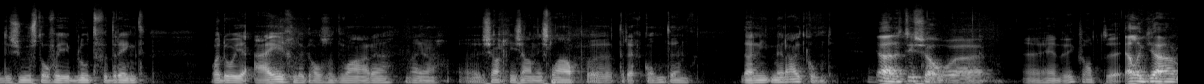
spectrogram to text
de zuurstof in je bloed verdrinkt. Waardoor je eigenlijk als het ware nou ja, eh, zachtjes aan in slaap eh, terechtkomt en daar niet meer uitkomt. Ja, dat is zo, eh, eh, Hendrik. Want elk jaar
